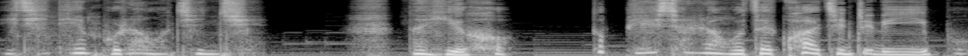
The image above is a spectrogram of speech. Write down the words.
你今天不让我进去，那以后都别想让我再跨进这里一步。”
